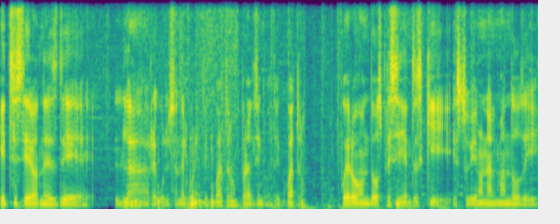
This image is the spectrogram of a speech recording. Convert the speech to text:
existieron desde la revolución del 44 para el 54. Fueron dos presidentes que estuvieron al mando de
